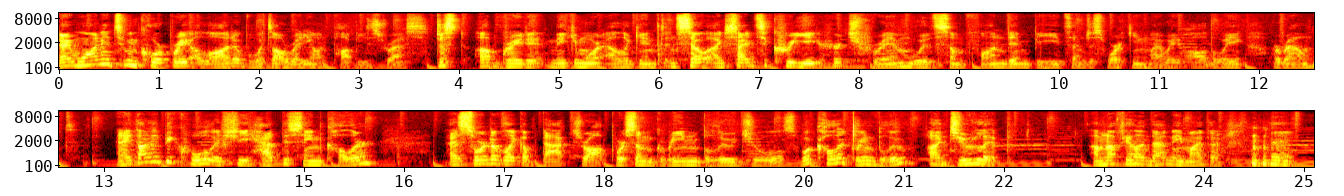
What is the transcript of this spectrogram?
I wanted to incorporate a lot of what's already on Poppy's dress. Just upgrade it, make it more elegant. And so I decided to create her trim with some fondant beads. I'm just working my way all the way around. And I thought it'd be cool if she had the same color as sort of like a backdrop for some green blue jewels. What color green blue? A julep. I'm not feeling that name either.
